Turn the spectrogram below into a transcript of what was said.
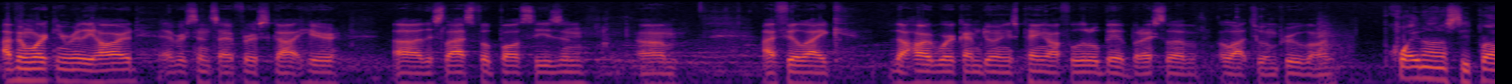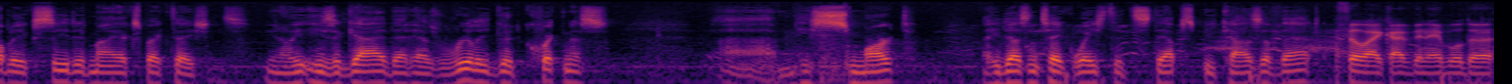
I've been working really hard ever since I first got here uh, this last football season. Um, I feel like the hard work I'm doing is paying off a little bit, but I still have a lot to improve on quite honestly, probably exceeded my expectations. You know, he's a guy that has really good quickness. Um, he's smart. He doesn't take wasted steps because of that. I feel like I've been able to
